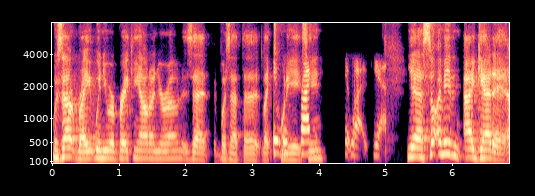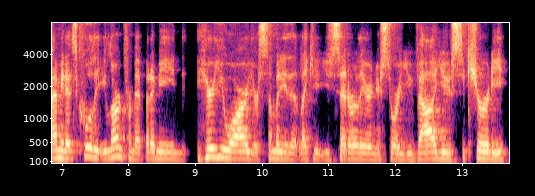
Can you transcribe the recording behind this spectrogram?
Was that right when you were breaking out on your own? Is that was that the like 2018? It was, yeah. Yeah. So, I mean, I get it. I mean, it's cool that you learned from it, but I mean, here you are, you're somebody that, like you, you said earlier in your story, you value security,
